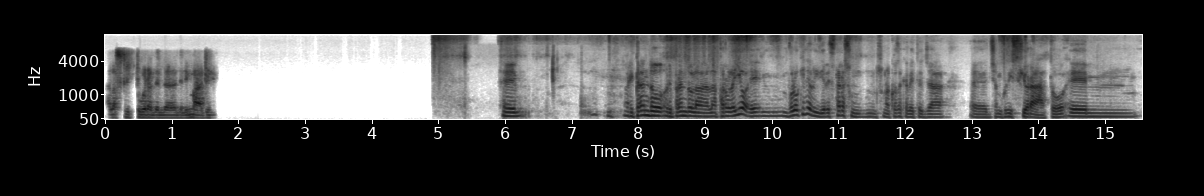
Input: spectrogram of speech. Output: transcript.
alla scrittura del, delle immagini. Eh, riprendo, riprendo la, la, parola io e volevo chiedervi di restare su, su una cosa che avete già, eh, diciamo così, sfiorato. Ehm,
